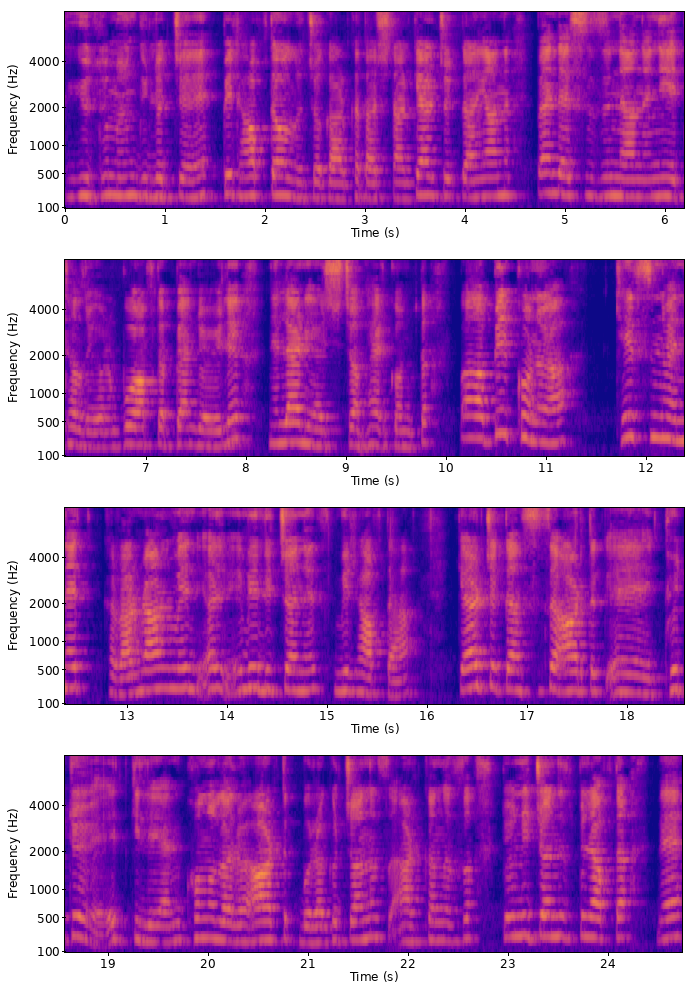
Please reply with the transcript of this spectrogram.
yüzümün güleceği bir hafta olacak arkadaşlar. Gerçekten yani ben de sizin yani niyet alıyorum. Bu hafta ben de öyle neler yaşayacağım her konuda. Valla bir konuya kesin ve net karar vereceğiniz bir hafta. Gerçekten size artık e, kötü etkileyen konuları artık bırakacağınız, arkanızı döneceğiniz bir hafta ve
